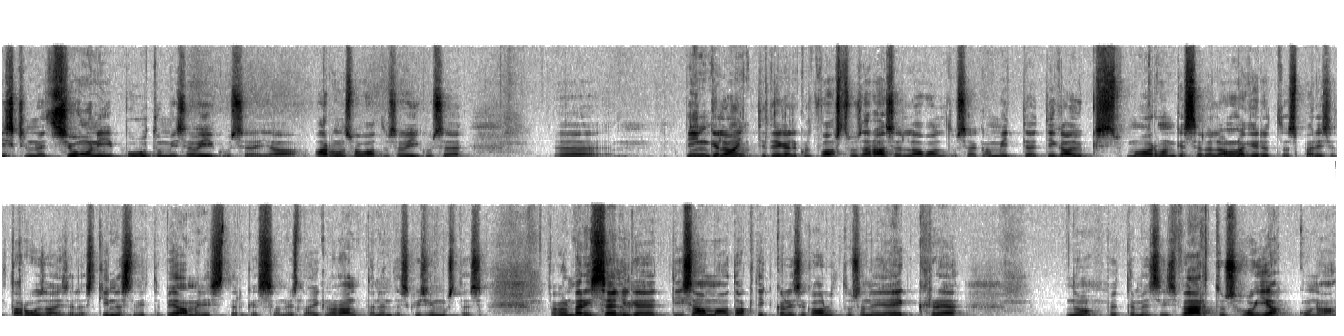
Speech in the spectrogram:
diskriminatsiooni puudumise õiguse ja arvamusvabaduse õiguse äh, pingele anti tegelikult vastus ära selle avaldusega, mitte et igaüks, ma arvan, kes sellele alla kirjutas, päriselt aru sai sellest, kindlasti mitte peaminister, kes on üsna ignorantne nendes küsimustes. aga on päris selge, et Isamaa taktikalise kaalutlusena ja EKRE noh, ütleme siis väärtushoiakuna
